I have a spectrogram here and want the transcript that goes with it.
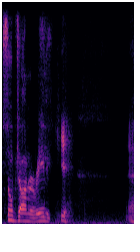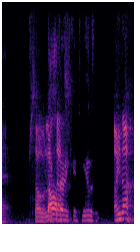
subgenre really. Yeah. Uh, so like all that's, very confusing. I know.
